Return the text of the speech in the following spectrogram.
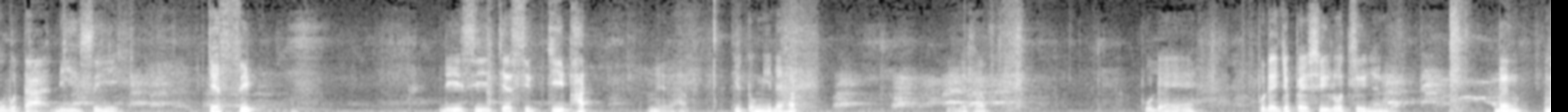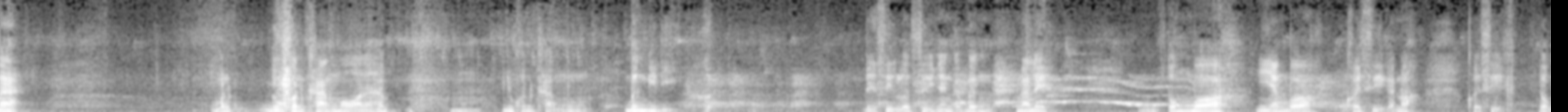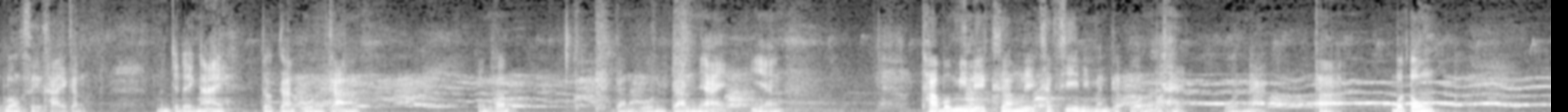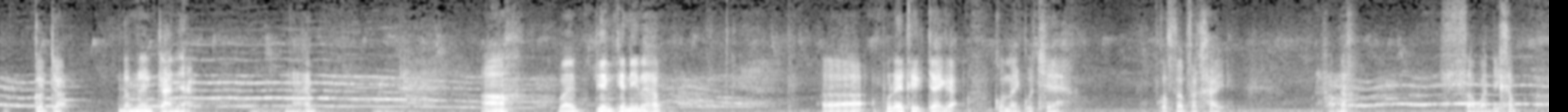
คูบุตะ DC เจ็ดสิบ DC เจ็ดสิบ G พัดนี่นะครับ อยู่ตรงนี้นะครับนี่นะครับ ผู้ใดผู้ใดจะไปซื้อรถซื้อยังไงเบิ่งมามันอยู่ค่อนข้างมอนะครับอยู่ค่อนข้างมอเบิ่งดีๆไปซื้อรถซื้อยังกับเบิ่งมาเลย ตรงบออีหยังบอคอยสื่อกันเนาะ คอยสื่อตกลงสื่อขายกัน มันจะได้ง่ายต่อการโอนกันเห็นครับ การโอนการใหญ่เอียงถ้าบ่มีเลขเครื่องเลขคัสซี่นี่มันก็โอนบ่ได้โอนยากถ้าบ่ตรงก็จะดำเนินการยากนะครับอ๋อไว้เพียงแค่นี้นะครับเอ่อผู้ใดถือใจก็กดไลค์กดแชร์ กดซับสไครต์ นะครับนะสวัสดีครับ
